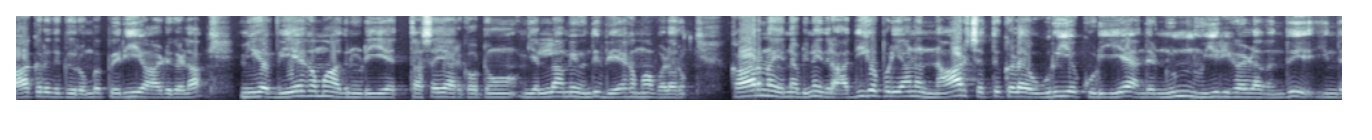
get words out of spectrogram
பார்க்குறதுக்கு ரொம்ப பெரிய ஆடுகளாக மிக வேகமாக அதனுடைய தசையாக இருக்கட்டும் எல்லாமே வந்து வேகமாக வளரும். காரணம் என்ன அப்படின்னா இதில் அதிகப்படியான நார் சத்துக்களை உரியக்கூடிய அந்த நுண்ணுயிரிகளை வந்து இந்த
